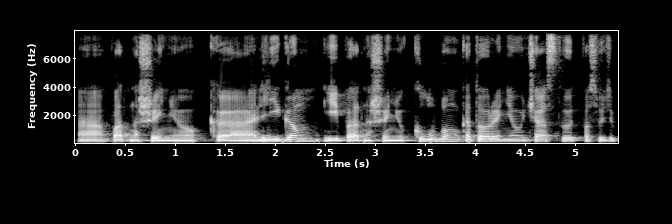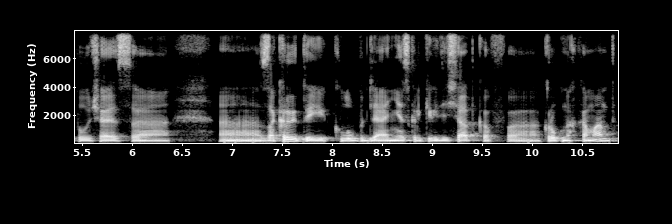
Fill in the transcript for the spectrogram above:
по отношению к лигам и по отношению к клубам, которые не участвуют. По сути, получается а, закрытый клуб для нескольких десятков а, крупных команд.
